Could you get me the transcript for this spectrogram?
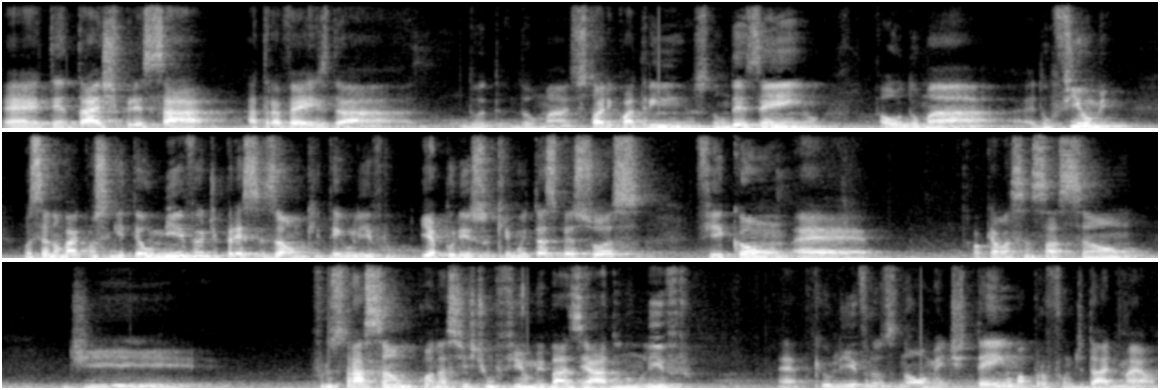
é, tentar expressar através da, do, de uma história em quadrinhos, de um desenho ou de, uma, de um filme, você não vai conseguir ter o nível de precisão que tem o livro. E é por isso que muitas pessoas ficam é, com aquela sensação de frustração quando assiste um filme baseado num livro. Né? Porque o livro normalmente tem uma profundidade maior.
